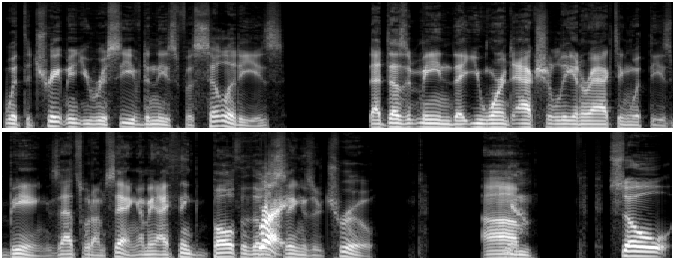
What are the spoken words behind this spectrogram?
with the treatment you received in these facilities that doesn't mean that you weren't actually interacting with these beings. That's what I'm saying. I mean, I think both of those Right. things are true. Um, so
